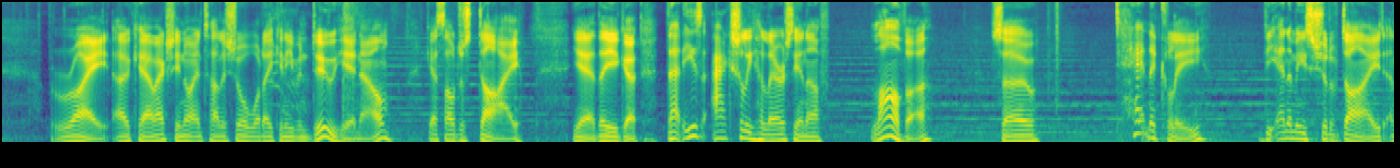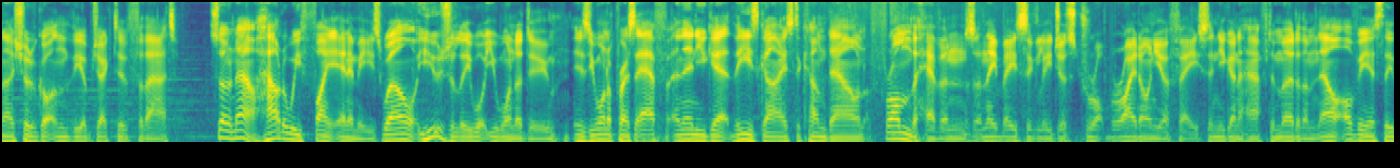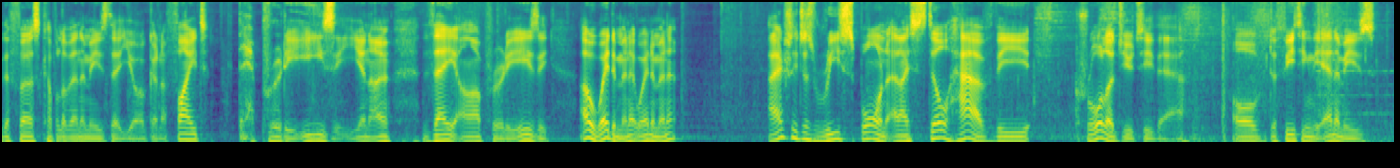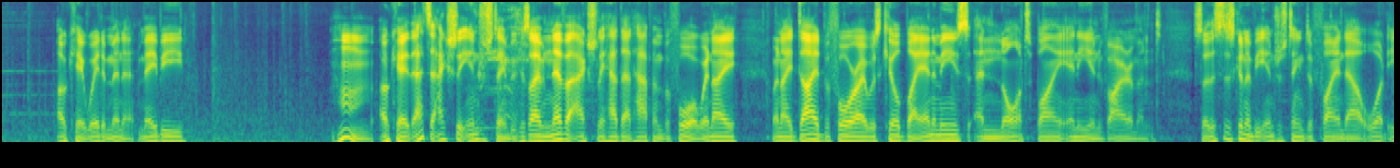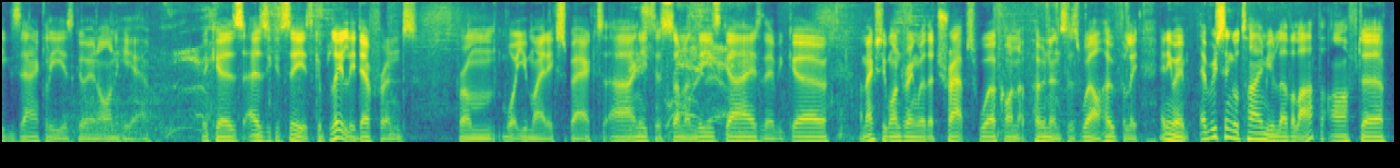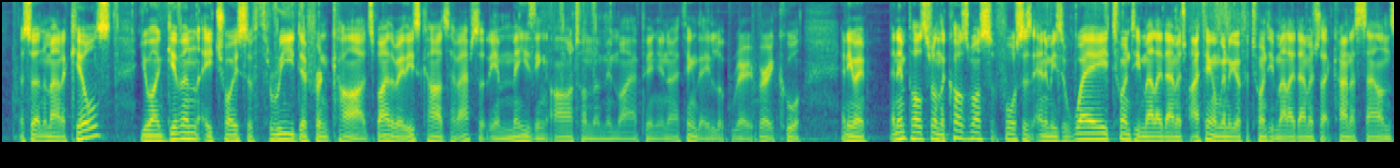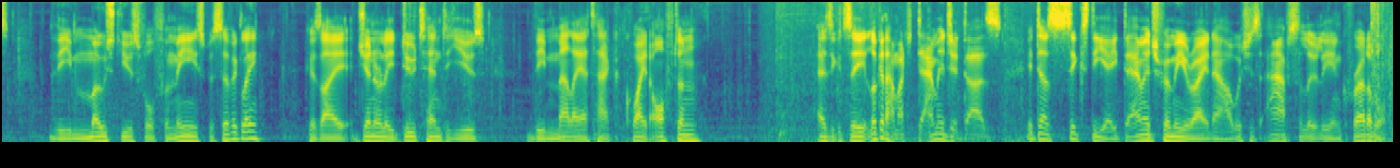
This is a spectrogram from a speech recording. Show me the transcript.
Right, okay, I'm actually not entirely sure what I can even do here now. Guess I'll just die. Yeah, there you go. That is actually, hilariously enough, lava. So, technically, the enemies should have died and I should have gotten the objective for that. So now, how do we fight enemies? Well, usually what you want to do is you want to press F and then you get these guys to come down from the heavens and they basically just drop right on your face and you're going to have to murder them. Now, obviously, the first couple of enemies that you're going to fight, they're pretty easy, you know? They are pretty easy. Oh, wait a minute, wait a minute. I actually just respawned and I still have the crawler duty there of defeating the enemies. Okay, wait a minute. Maybe Hmm, okay, that's actually interesting because I've never actually had that happen before. When I when I died before, I was killed by enemies and not by any environment. So this is going to be interesting to find out what exactly is going on here. Because as you can see, it's completely different from what you might expect. Uh, I need to summon these guys. There we go. I'm actually wondering whether traps work on opponents as well, hopefully. Anyway, every single time you level up after a certain amount of kills, you are given a choice of three different cards. By the way, these cards have absolutely amazing art on them, in my opinion. I think they look very, very cool. Anyway, an impulse from the cosmos forces enemies away, 20 melee damage. I think I'm going to go for 20 melee damage. That kind of sounds the most useful for me specifically, because I generally do tend to use the melee attack quite often. As you can see, look at how much damage it does. It does 68 damage for me right now, which is absolutely incredible.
